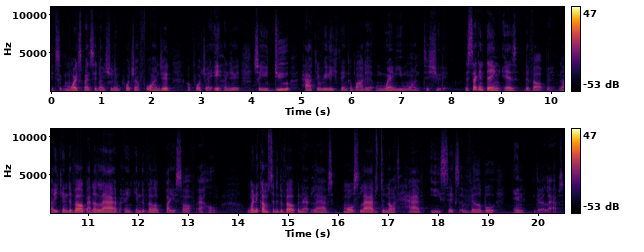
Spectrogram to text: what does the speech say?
it's, more expensive than shooting Portra 400 or Portra 800 so you do have to really think about it when you want to shoot it. The second thing is developing. Now you can develop at a lab and you can develop by yourself at home. When it comes to the developing at labs most labs do not have E6 available in their labs.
